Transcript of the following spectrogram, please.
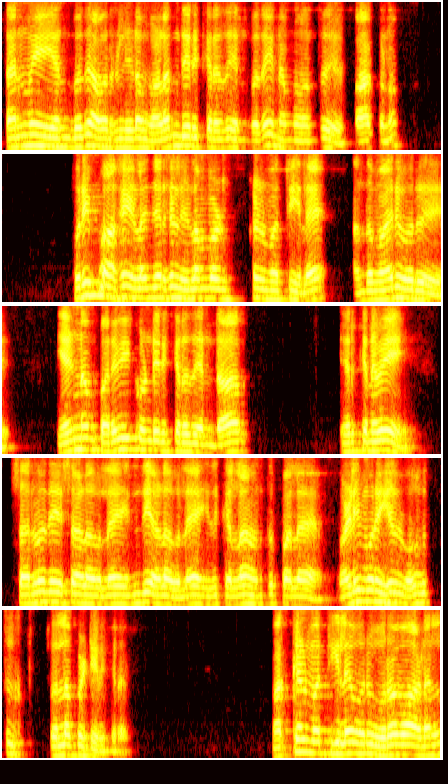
தன்மை என்பது அவர்களிடம் வளர்ந்திருக்கிறது என்பதை நம்ம வந்து பார்க்கணும். குறிப்பாக இளைஞர்கள் இளம்பெண்கள் மத்தியில அந்த மாதிரி ஒரு எண்ணம் பரவி கொண்டிருக்கிறது என்றால் ஏற்கனவே சர்வதேச அளவுல இந்திய அளவுல இதுக்கெல்லாம் வந்து பல வழிமுறைகள் வகுத்து சொல்லப்பட்டிருக்கிறது. மக்கள் மத்தியில ஒரு உறவாடல்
